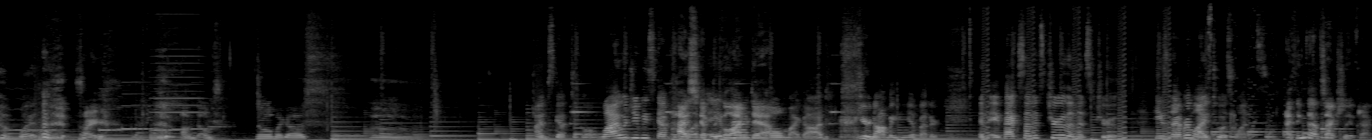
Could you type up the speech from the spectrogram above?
what? sorry, I'm dumb. oh my gosh. Uh, I'm skeptical. Why would you be skeptical? If skeptical, I'm APAC Dan. Oh my god. You're not making it better. If APAC said it's true, then it's true. He's never lied to us once. I think that's actually a fact.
